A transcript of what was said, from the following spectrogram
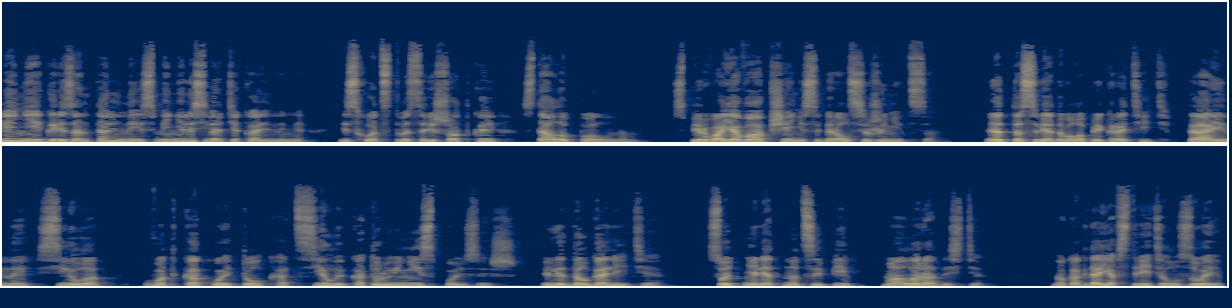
Линии горизонтальные сменились вертикальными, и сходство с решеткой стало полным. Сперва я вообще не собирался жениться. Это следовало прекратить. Тайны, сила. Вот какой толк от силы, которую не используешь? Или долголетие? Сотни лет на цепи — мало радости. Но когда я встретил Зои,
